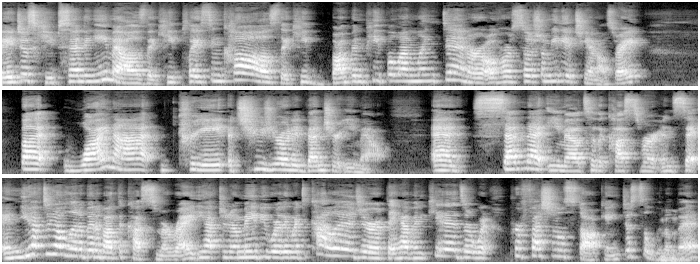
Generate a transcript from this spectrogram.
They just keep sending emails, they keep placing calls, they keep bumping people on LinkedIn or over social media channels, right? But why not create a choose your own adventure email and send that email to the customer and say, and you have to know a little bit about the customer, right? You have to know maybe where they went to college or if they have any kids or what professional stalking, just a little mm-hmm. bit,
